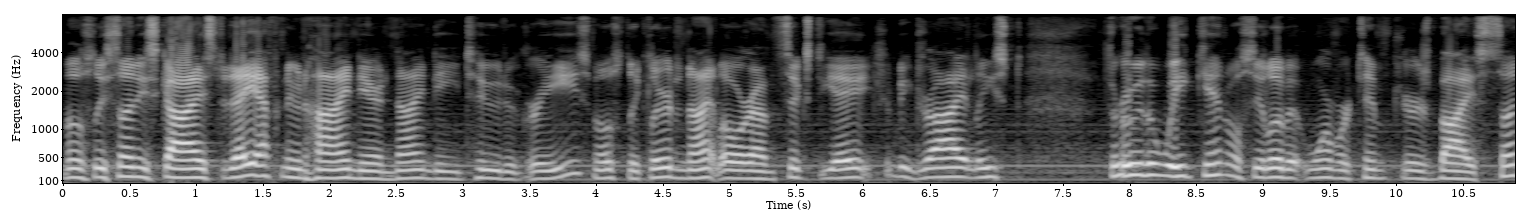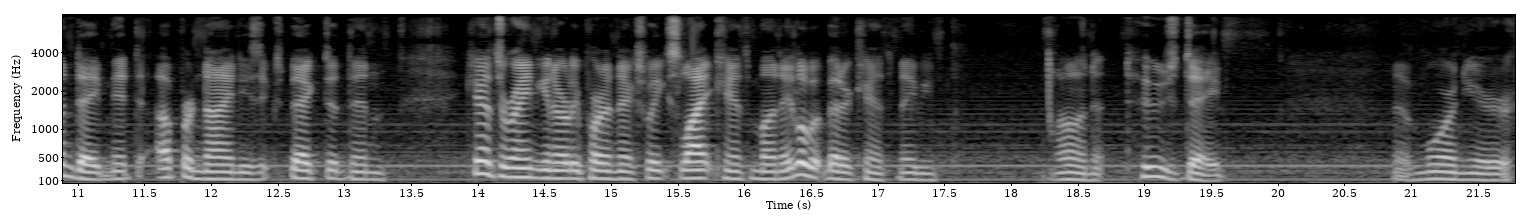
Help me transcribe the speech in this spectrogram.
mostly sunny skies today. Afternoon high near 92 degrees. Mostly clear tonight, low around 68. Should be dry at least through the weekend. We'll see a little bit warmer temperatures by Sunday, mid to upper 90s expected. Then chance of rain again early part of next week. Slight chance Monday, a little bit better chance maybe on Tuesday. Have more on your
